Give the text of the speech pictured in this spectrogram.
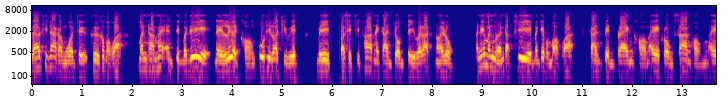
แล้วที่น่ากังวลคือเขาบอกว่า มันทำให้แอนติบอดีในเลือดของผู้ที่รอดชีวิต มีประสิทธิภาพในการโจมตีไวรัสน้อยลง อันนี้มันเหมือนกับที่เมื่อกี้ผมบอกว่า การเปลี่ยนแปลงของไอ้โครงสร้างของไอ้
